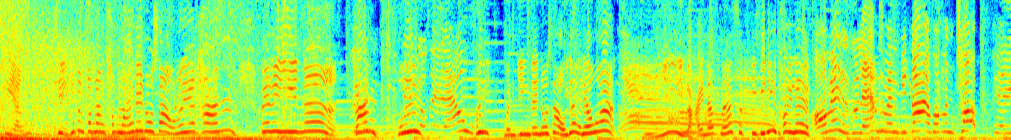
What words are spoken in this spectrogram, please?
เสียงเสียงที่มันกำลังทำร้ายไดโนเสาร์เลยอะทัน ไม่ได้ยินน่ะทันเฮ้ยเราใส่แล้วเฮ้ยมันยิงไดโนเสาร์ใหญ่แล้วอะนี่หลายนักนะสกีบิดี้ทอยเลตอ๋อแม่หนูดูแล้วที่มันบินได้เพราะมันชอบเพลง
